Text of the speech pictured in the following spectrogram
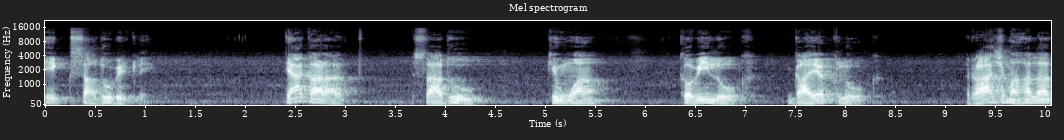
एक साधू भेटले. त्या काळात साधू किंवा कवी लोक गायक लोक राजमहालात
